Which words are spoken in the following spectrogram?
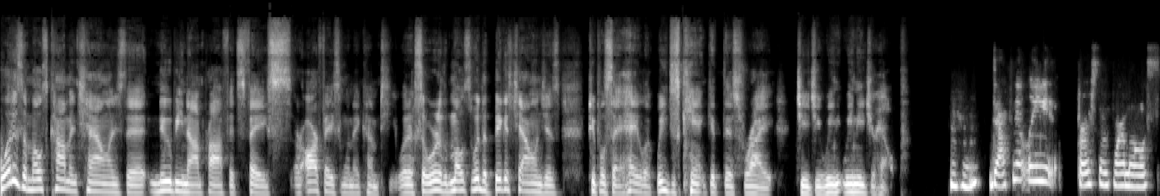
What is the most common challenge that newbie nonprofits face or are facing when they come to you? What are, so, what are the most, what are the biggest challenges people say, hey, look, we just can't get this right, Gigi. We, we need your help. Mm-hmm. Definitely first and foremost,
